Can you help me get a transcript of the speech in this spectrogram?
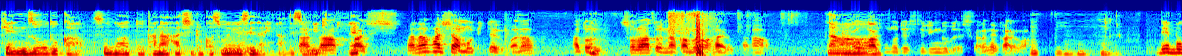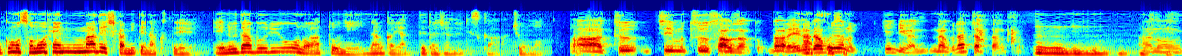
健三とか、その後、棚橋とかそういう世代なんですよね。棚きっとね。橋、棚橋はもう来てるかな。あと、その後に中村が入るから、青学のレスリング部ですからね、彼は。う。んうんうんうんで、僕もその辺までしか見てなくて、NWO の後になんかやってたじゃないですか、長野。ああ、トゥチーム2000。だから NWO うの権利がなくなっちゃったんですよ。うんうんうんうんあの、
